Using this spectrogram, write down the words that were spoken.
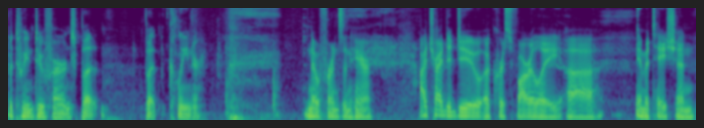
Between Two Ferns, but but cleaner. No friends in here. I tried to do a Chris Farley uh, imitation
